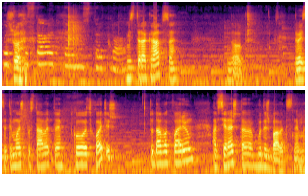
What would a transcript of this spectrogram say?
Хочу Що? поставити містер Краб. містера Крабса. Добре. Дивися, ти можеш поставити когось хочеш туди в акваріум, а всі решта будеш бавитися з ними.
